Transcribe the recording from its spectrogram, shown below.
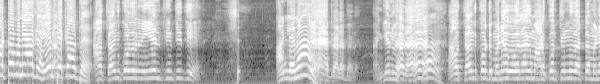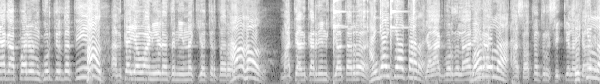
ಮಟ್ಟ ಮನ್ಯಾಗ ಏನ್ ಬೇಕಾದ? ಅವ್ ತಂದ್ ಕೊಡಿದ್ರೆ ನೀ ಏನ್ ತಿಂತಿದ್ದಿ? ಅನ್ಲೇನಾ? ಬೇಡ ಬೇಡ. ಹಂಗೇನ್ ಬೇಡ. ಅವ್ ತಂದ್ ಕೊಟ್ಟು ಮನ್ಯಾಗ ಹೋದಾಗ ಮಾಡ್ಕೊಂಡ್ ತಿನ್ನೋದು ಅಟ್ಟ ಮನ್ಯಾಗ ಅಪ್ಪ ಅಲ್ಲಿ ಅವ್ನ್ ಗುರ್ತಿರ್ತತಿ. ಹೌದ್. ಅದಕ್ಕ ಯವ್ವ ನೀಡಂತ ನಿನ್ನ ಕೇಳ್ತಿರ್ತಾರ? ಹೌದ್ ಹೌದು. ಮತ್ತೆ ಅದಕ್ಕಾರ ನಿನ್ ಕೇಳ್ತಾರ? ಹಂಗೆ ಕೇಳ್ತಾರ. ಕೇಳಾಕ್ ಬರ್ದಲ್ಲ? ಬರ್ದಿಲ್ಲ. ಆ ಸ್ವತಂತ್ರ ಸಿಕ್ಕಿಲ್ಲ ಸಿಕ್ಕಿಲ್ಲ.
